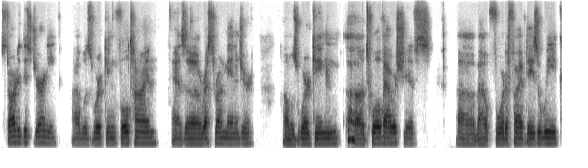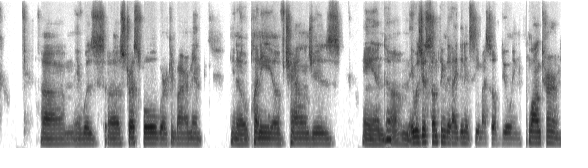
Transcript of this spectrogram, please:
started this journey, I was working full time as a restaurant manager. I was working uh, 12 hour shifts, uh, about four to five days a week. Um, it was a stressful work environment, you know, plenty of challenges. And um, it was just something that I didn't see myself doing long term.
